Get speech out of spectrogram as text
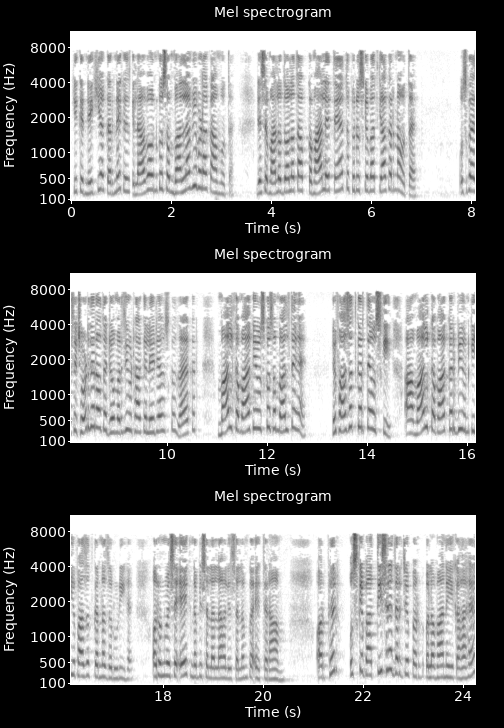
کیونکہ نیکیاں کرنے کے علاوہ ان کو سنبھالنا بھی بڑا کام ہوتا ہے۔ جیسے مال و دولت آپ کما لیتے ہیں تو پھر اس کے بعد کیا کرنا ہوتا ہے؟ اس کو ایسے چھوڑ دینا ہوتا ہے، جو مرضی اٹھا کے لے جائے اس کو ضائع کر۔ مال کما کے اس کو سنبھالتے ہیں، حفاظت کرتے ہیں اس کی۔ اعمال کما کر بھی ان کی حفاظت کرنا ضروری ہے۔ اور ان میں سے ایک نبی صلی اللہ علیہ وسلم کا احترام۔ اور پھر اس کے بعد تیسرے درجے پر علماء نے یہ کہا ہے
